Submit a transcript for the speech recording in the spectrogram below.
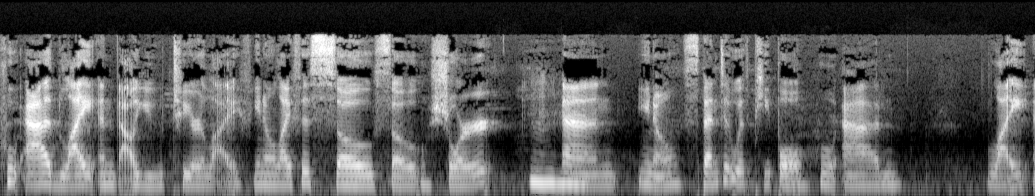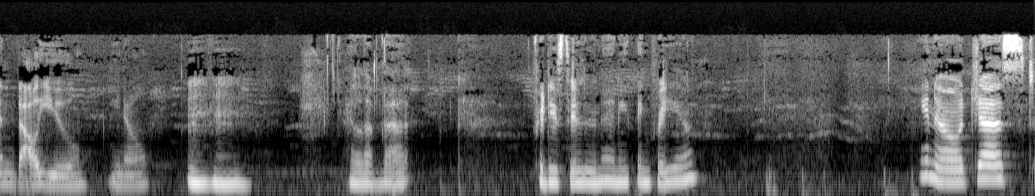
who add light and value to your life. You know, life is so so short, and you know, spend it with people who add light and value. You know, I love that. Producer Luna, anything for you? You know, just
